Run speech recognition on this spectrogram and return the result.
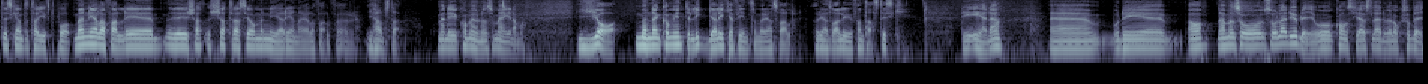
det ska jag inte ta gift på. Men i alla fall, det, det tjatt- tjattras ju om en ny arena i alla fall för, i Halmstad. Men det är kommunen som äger den va? Ja, men den kommer ju inte ligga lika fint som Örjansvall. Örjansvall är ju fantastisk. Det är den. Eh, och det, ja, nej men så, så lär det ju bli. Och konstgräs lär det väl också bli.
